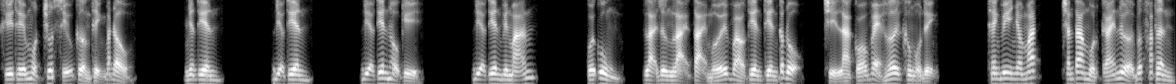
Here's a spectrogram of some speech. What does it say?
khí thế một chút xíu cường thịnh bắt đầu. Nhân tiên, địa tiên địa tiên hậu kỳ, địa tiên viên mãn. Cuối cùng, lại dừng lại tại mới vào tiên tiên cấp độ, chỉ là có vẻ hơi không ổn định. Thanh vi nhau mắt, chắn ta một cái nửa bước phát thân,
